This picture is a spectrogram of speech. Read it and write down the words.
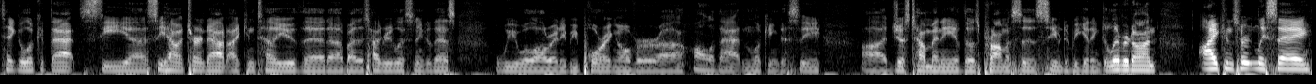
take a look at that. See uh, see how it turned out. I can tell you that uh, by the time you're listening to this, we will already be poring over uh, all of that and looking to see just how many of those promises seem to be getting delivered on. I can certainly say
